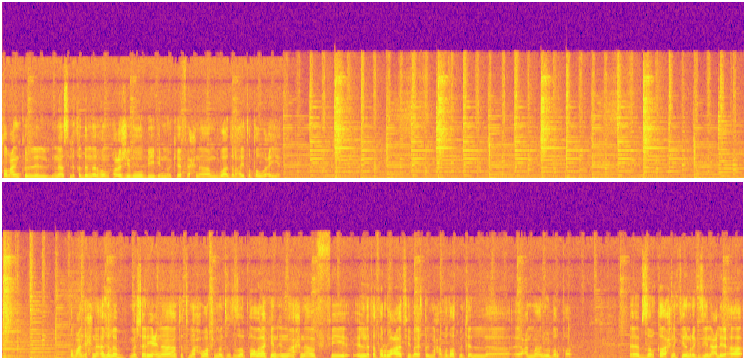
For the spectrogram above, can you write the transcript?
طبعا كل الناس اللي قدمنا لهم أعجبوا بأنه كيف إحنا مبادرة هي تطوعية. طبعا إحنا أغلب مشاريعنا تتمحور في منطقة الزرقاء ولكن إنه إحنا في لنا تفرعات في باقي المحافظات مثل آه، عمان والبلقاء. آه، بالزرقاء إحنا كثير مركزين عليها.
